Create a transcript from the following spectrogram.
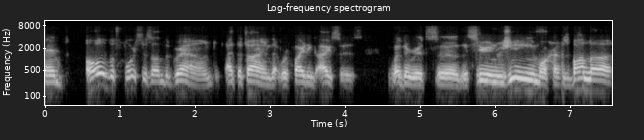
And all the forces on the ground at the time that were fighting ISIS, whether it's uh, the Syrian regime or Hezbollah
